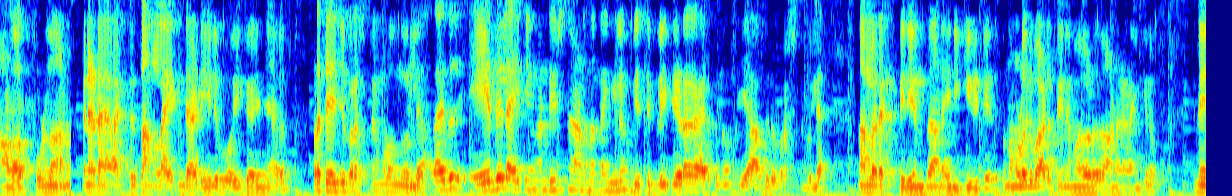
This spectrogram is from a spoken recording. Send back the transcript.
കളർഫുൾ ആണ്. പിന്നെ ഡയറക്റ്റ് സൺലൈറ്റിന്റെ അടിയിൽ പോയി കഴിഞ്ഞാലും പ്രത്യേകിച്ച് പ്രശ്നങ്ങളൊന്നുമില്ല. അതായത് ഏത് ലൈറ്റിംഗ് കണ്ടീഷൻ ആണെന്നുണ്ടെങ്കിലും വിസിബിലിറ്റിയുടെ കാര്യത്തിലൊന്നും യാതൊരു പ്രശ്നമില്ല നല്ലൊരു എക്സ്പീരിയൻസ് ആണ് എനിക്ക് കിട്ടിയത്. ഇപ്പോൾ നമ്മൾ ഒരുപാട് സിനിമകൾ കാണുകയാണെങ്കിലും ഇനി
